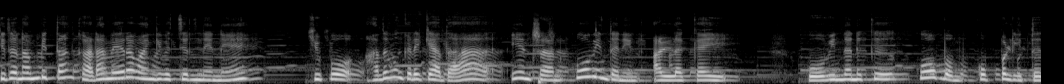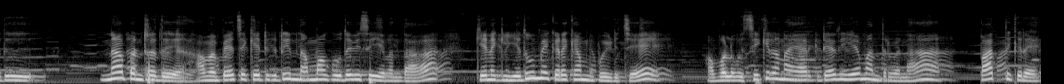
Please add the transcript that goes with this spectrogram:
இதை நம்பித்தான் கடன் வேற வாங்கி வச்சிருந்தேனே. இப்போ அதுவும் கிடைக்காதா? என்றான் கோவிந்தனின் அள்ளக்கை கோவிந்தனுக்கு கோபம் கொப்பளித்தது. என்ன பண்றது? அவன் பேச்சை கேட்டுக்கிட்டு இந்த அம்மாவுக்கு உதவி செய்ய வந்தா? எனக்கு எதுவுமே கிடைக்காம போயிடுச்சே. அவ்வளவு சீக்கிரம் நான் யார்கிட்டயாவது ஏமாந்துருவேனா? பார்த்துக்கிறேன்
